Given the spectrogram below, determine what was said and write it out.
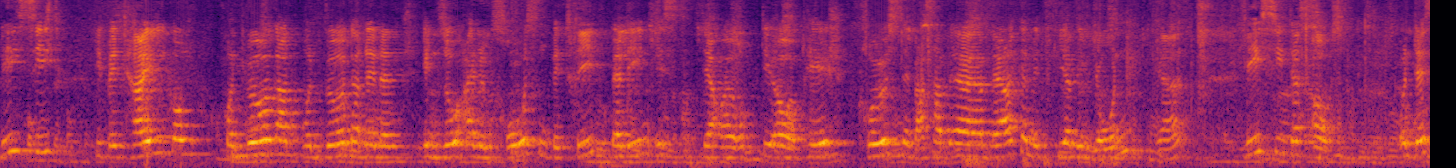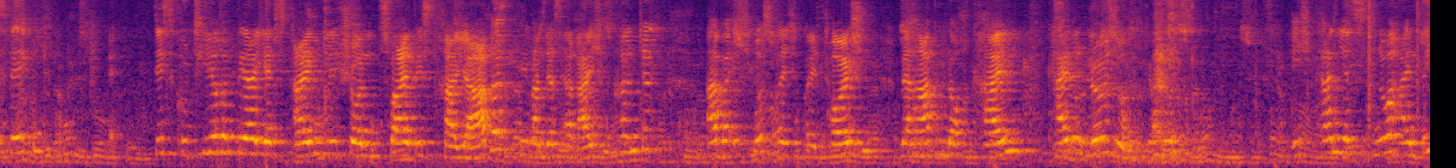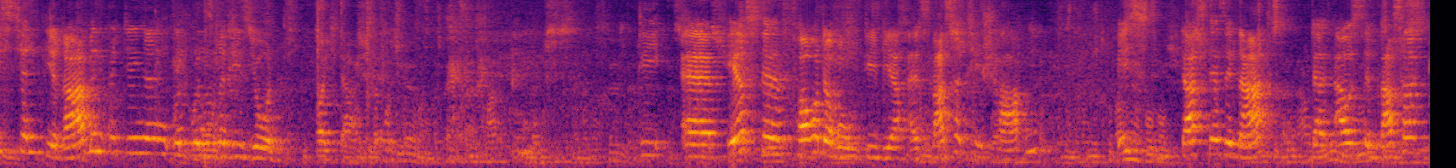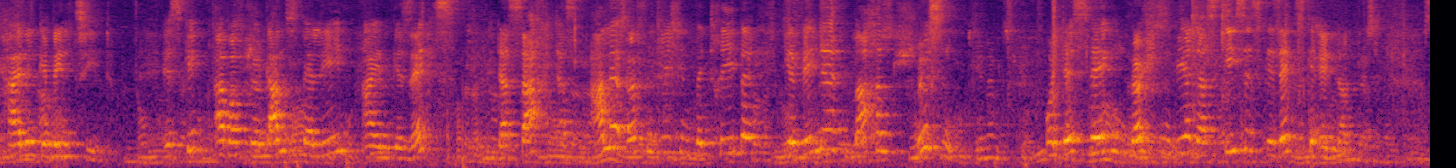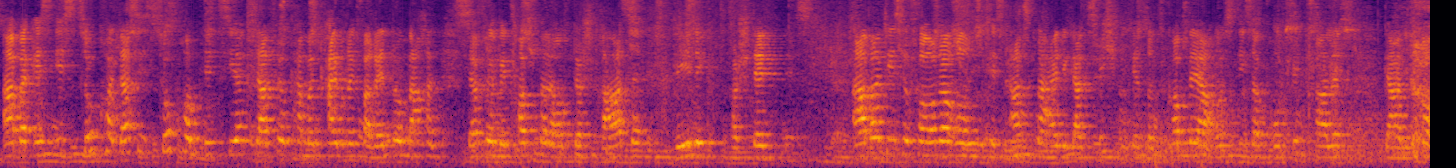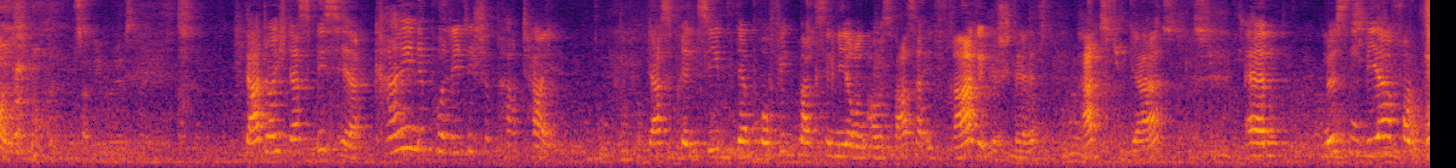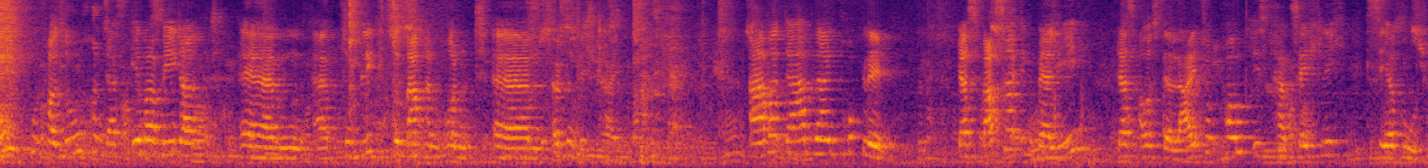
Wie sieht die Beteiligung von Bürgern und Bürgerinnen in so einem großen Betrieb. Berlin ist Euro, die europäisch größte Wasserwerke mit 4 Millionen. Ja. Wie sieht das aus? Und deswegen diskutieren wir jetzt eigentlich schon zwei bis drei Jahre, wie man das erreichen könnte. Aber ich muss euch enttäuschen, wir haben noch kein, keine Lösung gefunden. Ich kann jetzt nur ein bisschen die Rahmenbedingungen und unsere Vision euch darstellen. Die äh, erste Forderung, die wir als Wassertisch haben, ist, dass der Senat aus dem Wasser keinen Gewinn zieht. Es gibt aber für ganz Berlin ein Gesetz, das sagt, dass alle öffentlichen Betriebe Gewinne machen müssen. Und deswegen möchten wir, dass dieses Gesetz geändert wird. Aber es ist so, das ist so kompliziert, dafür kann man kein Referendum machen, dafür bekommt man auf der Straße wenig Verständnis. Aber diese Forderung ist erstmal eine ganz wichtige, sonst kommen wir ja aus dieser Profitfalle gar nicht raus. Dadurch, dass bisher keine politische Partei das Prinzip der Profitmaximierung aus Wasser in Frage gestellt hat, ja, ähm, müssen wir von unten versuchen, das immer wieder ähm, äh, publik zu machen und ähm, Öffentlichkeit machen. Aber da haben wir ein Problem. Das Wasser in Berlin, das aus der Leitung kommt, ist tatsächlich sehr gut.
